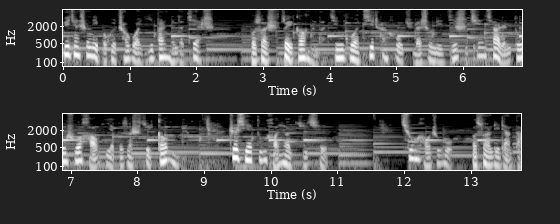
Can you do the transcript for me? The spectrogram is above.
遇见胜利不会超过一般人的见识，不算是最高明的。经过激战后取得胜利，即使天下人都说好，也不算是最高明的。这些都好像举起秋毫之物，不算力量大；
